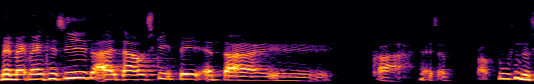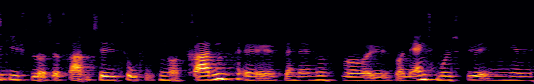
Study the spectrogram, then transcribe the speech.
Men man, man kan sige, at der, der er jo sket det, at der øh, fra, altså fra tusindskiftet og så frem til 2013, øh, blandt andet, hvor, øh, hvor læringsmålstyringen øh,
